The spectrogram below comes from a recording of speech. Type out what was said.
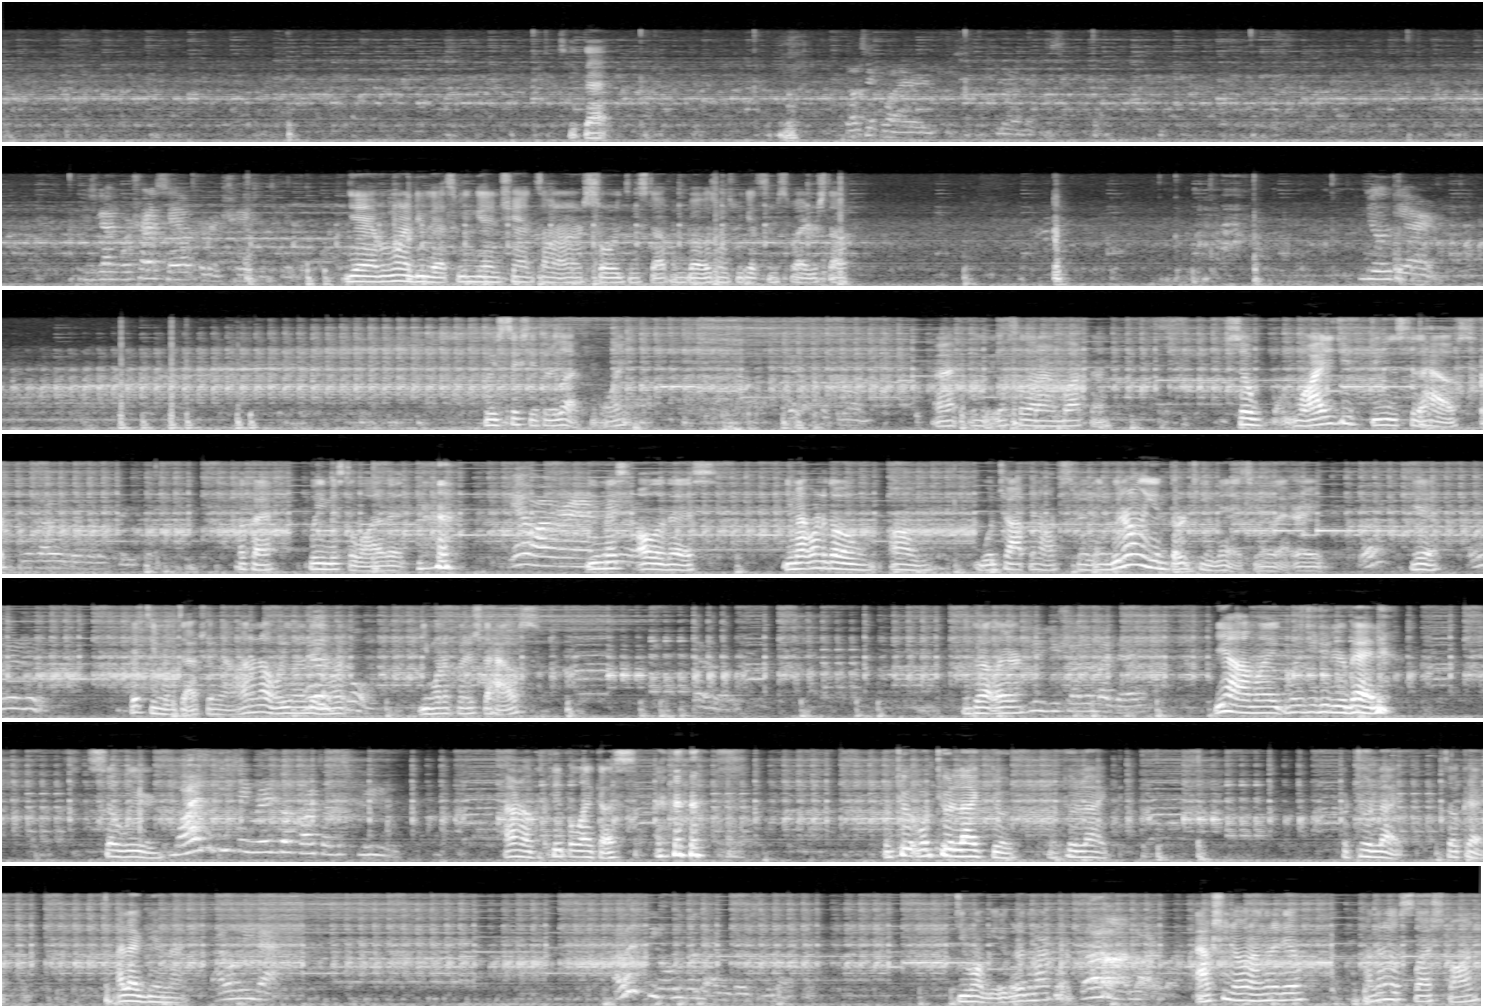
Take that. don't take one guys, we're trying to save up for the enchanted table. Yeah, we want to do that so we can get enchants on our swords and stuff and bows once we get some spider stuff. Deal with the iron. We have 63 left, right? Yep, I'll take one. Alright, you- sell that iron block then. So, why did you do this to the house? Because I don't know what it's pretty. Okay. Well, you missed a lot of it. Yeah, well, we're you missed all of this. You might want to go, um, wood chopping off stream. And we're only in 13 minutes, you know that, right? What? Yeah. What are we gonna do? 15 minutes actually now. I don't know. What do you want to do? You want, you want to finish the house? I. We'll do that later? Dude, you shot in my bed. Yeah, I'm like, what did you do to your bed? so weird. Why does it keep saying rainbow parts on the screen? I don't know, cause people like us. we're too, we're too like, dude. We're too like. We're too like. It's okay. I like being like. I will be back. I was the only one that ever goes to the market. Do you want me to go to the market? Ah, I'm not. Actually, know what I'm gonna do? I'm gonna go slash spawn.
